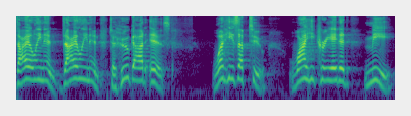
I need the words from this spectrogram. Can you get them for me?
dialing in, dialing in to who God is, what he's up to, why he created me.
